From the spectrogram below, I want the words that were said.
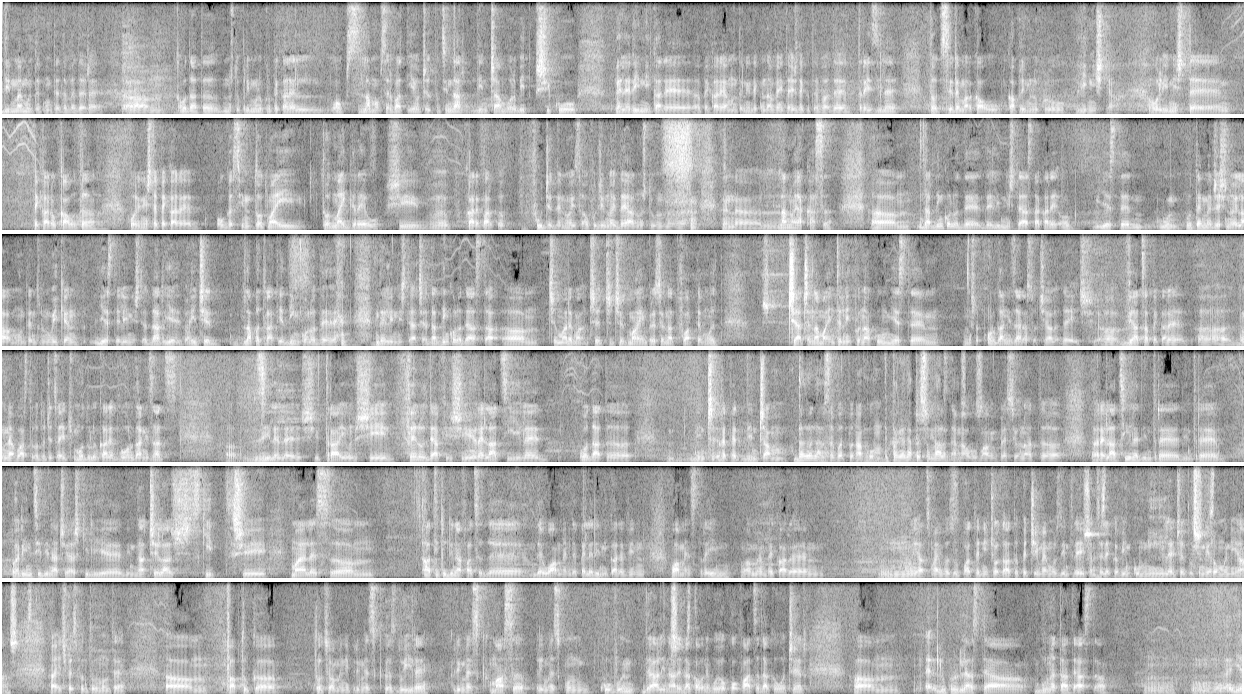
din mai multe puncte de vedere. Um, odată, nu știu, primul lucru pe care l-am observat eu cel puțin, dar din ce am vorbit și cu pelerinii care, pe care i-am întâlnit de când am venit aici de câteva, de trei zile, toți remarcau ca prim lucru liniștea. O liniște pe care o caută, o liniște pe care o găsim tot mai, tot mai greu și uh, care parcă fuge de noi sau fugim noi de ea, nu știu, în, uh, în, uh, la noi acasă. Uh, dar dincolo de, de liniștea asta, care este, bun, putem merge și noi la munte într-un weekend, este liniște, dar e, aici e la pătrat, e dincolo de, de liniștea aceea. Dar dincolo de asta, uh, ce, m-a, ce, ce, ce m-a impresionat foarte mult Ceea ce n-am mai întâlnit până acum este nu știu, organizarea socială de aici, uh, viața pe care uh, dumneavoastră o duceți aici, modul în care vă organizați uh, zilele și traiul și felul de a fi și relațiile odată din ce, repet, din ce am da, da, da. să văd până da, acum. De perioada personală. astea m-au, m-au impresionat uh, relațiile dintre, dintre părinții din aceeași chilie, din același schit și mai ales um, atitudinea față de, de oameni, de pelerinii care vin, oameni străini, oameni pe care nu i-ați mai văzut poate niciodată pe cei mai mulți dintre ei, că înțeleg că vin cu miile, cel puțin din România, aici pe Sfântul Munte. Um, faptul că toți oamenii primesc găzduire, primesc masă, primesc un cuvânt de alinare dacă au nevoie, o povață dacă o cer. Um, lucrurile astea, bunătatea asta, e,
